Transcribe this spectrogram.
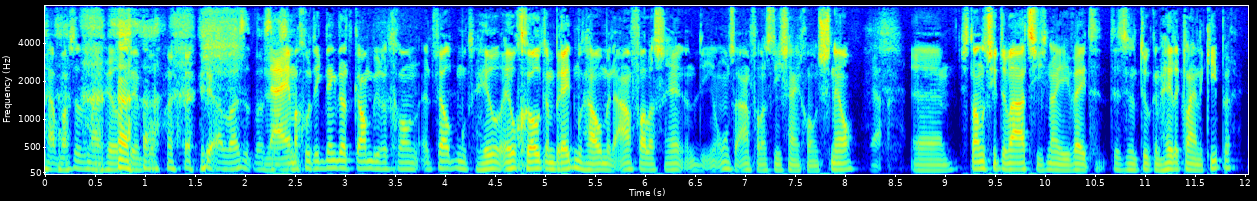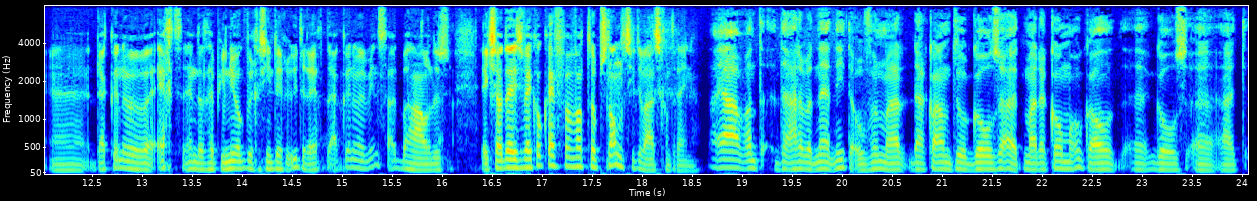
ja, was het maar heel simpel. ja, was het. Was het nee, maar goed, ik denk dat Cambuur het gewoon, het veld moet heel, heel groot en breed moet houden met de aanvallers. Hè. Die, onze aanvallers die zijn gewoon snel. Ja. Eh, standaard situaties, nou je weet, het is natuurlijk een hele kleine keeper. Daar kunnen we echt, en dat heb je nu ook weer gezien tegen Utrecht, daar kunnen we winst uit behalen. Dus ik zou deze week ook even wat op standaard situaties gaan trainen. Nou ja, want daar hadden we het net niet over, maar daar kwamen natuurlijk goals uit. Maar er komen ook al eh, goals eh, uit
